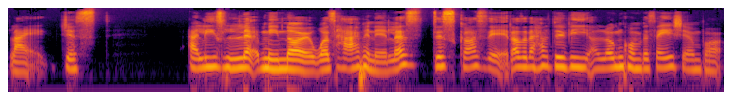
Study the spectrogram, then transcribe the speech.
Like, just at least let me know what's happening. Let's discuss it. It doesn't have to be a long conversation, but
